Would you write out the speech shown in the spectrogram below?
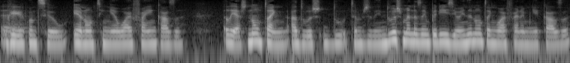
O que é que eh, aconteceu? Eu não tinha Wi-Fi em casa. Aliás, não tenho. Há duas, du estamos em duas semanas em Paris e eu ainda não tenho Wi-Fi na minha casa.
